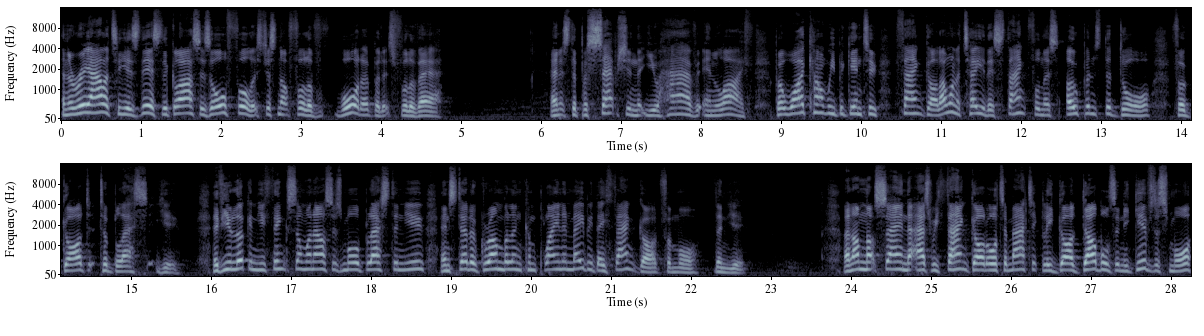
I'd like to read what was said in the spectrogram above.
And the reality is this the glass is all full. It's just not full of water, but it's full of air and it's the perception that you have in life. But why can't we begin to thank God? I want to tell you this thankfulness opens the door for God to bless you. If you look and you think someone else is more blessed than you, instead of grumbling and complaining, maybe they thank God for more than you. And I'm not saying that as we thank God, automatically God doubles and He gives us more.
